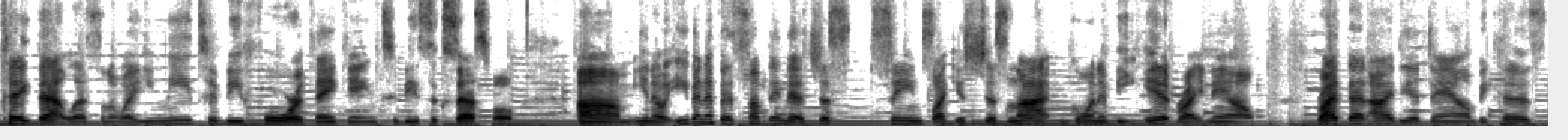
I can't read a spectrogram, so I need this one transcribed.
take that lesson away. You need to be forward thinking to be successful um, you know, even if it's something that just seems like it's just not going to be it right now, write that idea down because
